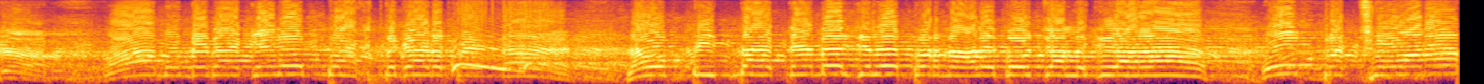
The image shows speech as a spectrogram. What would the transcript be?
ਸ਼ਹੀਦ। ਆ ਮੁੰਡੇ ਦਾ ਕਹਿੰਦੇ ਤਖਤਗੜ ਪਿੰਡ ਹੈ। ਲਓ ਪੀਤਾ ਕਹਿੰਦੇ ਜਿਲੇ ਬਰਨਾਲੇ ਤੋਂ ਚੱਲ ਕੇ ਆਇਆ। ਉਹ ਪਛੋਣਾ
